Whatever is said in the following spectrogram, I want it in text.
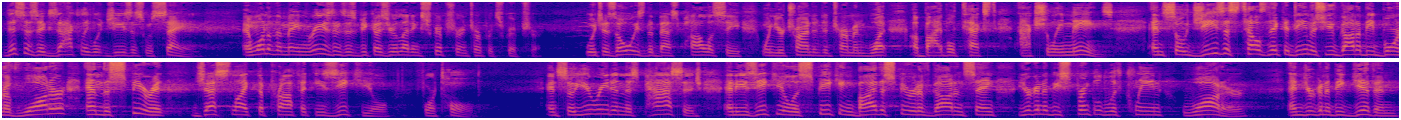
this is exactly what Jesus was saying. And one of the main reasons is because you're letting Scripture interpret Scripture which is always the best policy when you're trying to determine what a Bible text actually means. And so Jesus tells Nicodemus, You've got to be born of water and the Spirit, just like the prophet Ezekiel foretold. And so you read in this passage, and Ezekiel is speaking by the Spirit of God and saying, You're going to be sprinkled with clean water, and you're going to be given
